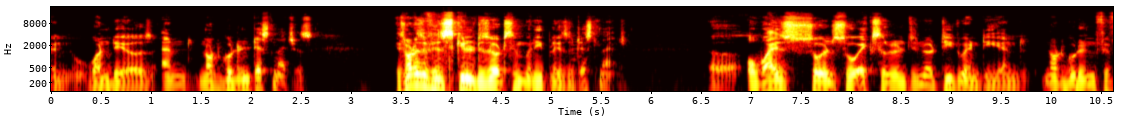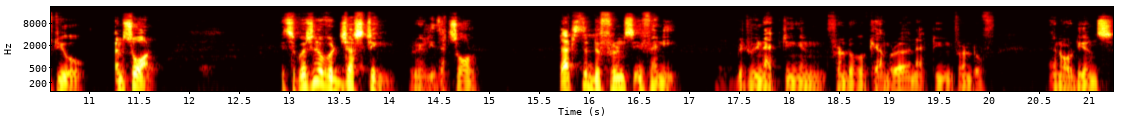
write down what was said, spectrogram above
in one dayers and not good in test matches? It's not as if his skill deserts him when he plays a test match. Uh, or why is so and so excellent in a T20 and not good in 50 o and so on. It's a question of adjusting, really. That's all. That's the difference, if any, between acting in front of a camera and acting in front of an audience.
